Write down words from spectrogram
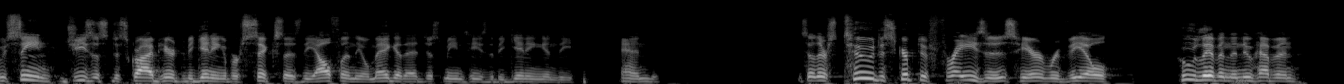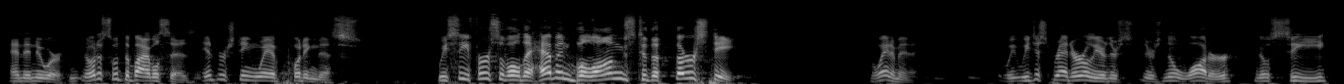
We've seen Jesus described here at the beginning of verse 6 as the Alpha and the Omega. That just means he's the beginning and the end. So there's two descriptive phrases here reveal who live in the new heaven and the new earth. Notice what the Bible says. Interesting way of putting this we see, first of all, the heaven belongs to the thirsty. Wait a minute. We, we just read earlier there's, there's no water, no sea.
